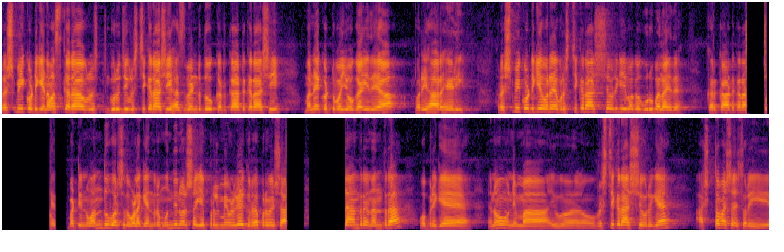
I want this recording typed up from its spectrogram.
ರಶ್ಮಿ ಕೊಟ್ಟಿಗೆ ನಮಸ್ಕಾರ, ವೃಷ್, ಗುರುಜಿ ವೃಶ್ಚಿಕ ರಾಶಿ ಹಸ್ಬೆಂಡ್ದು ಕರ್ಕಾಟಕ ರಾಶಿ. ಮನೆ ಕಟ್ಟುವ ಯೋಗ ಇದೆಯಾ? ಪರಿಹಾರ ಹೇಳಿ. ರಶ್ಮಿ ಕೊಟ್ಟಿಗೆಯವರೇ, ವೃಶ್ಚಿಕ ರಾಶಿಯವರಿಗೆ ಇವಾಗ ಗುರುಬಲ ಇದೆ. ಕರ್ಕಾಟಕ ರಾಶಿ. ಬಟ್ ಇನ್ನು ಒಂದು ವರ್ಷದ ಒಳಗೆ, ಅಂದ್ರೆ ಮುಂದಿನ ವರ್ಷ ಏಪ್ರಿಲ್ ಮೇ ಒಳಗೆ ಗೃಹ ಪ್ರವೇಶ ಅಂದ್ರೆ ನಂತರ ಒಬ್ಬರಿಗೆ ಏನೋ ನಿಮ್ಮ ವೃಶ್ಚಿಕ ರಾಶಿಯವರಿಗೆ ಅಷ್ಟಮ ಸಾರಿ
